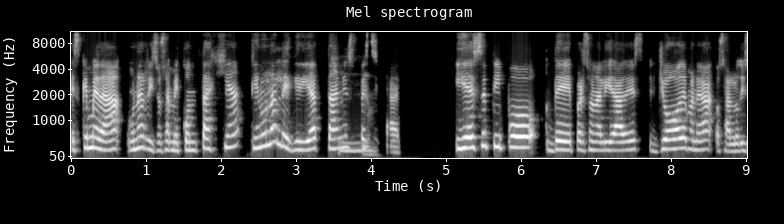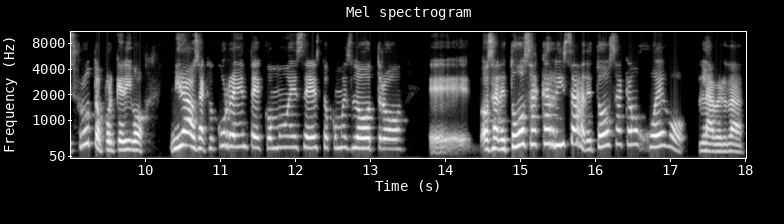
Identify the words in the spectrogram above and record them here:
es que me da una risa, o sea, me contagia, tiene una alegría tan especial. Y ese tipo de personalidades, yo de manera, o sea, lo disfruto porque digo, mira, o sea, qué ocurrente, cómo es esto, cómo es lo otro. Eh, o sea, de todo saca risa, de todo saca un juego, la verdad.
